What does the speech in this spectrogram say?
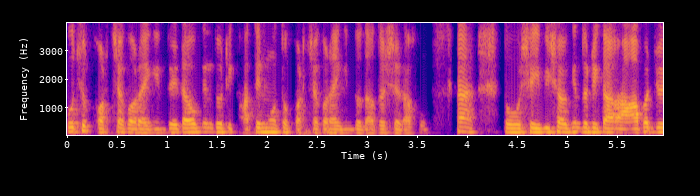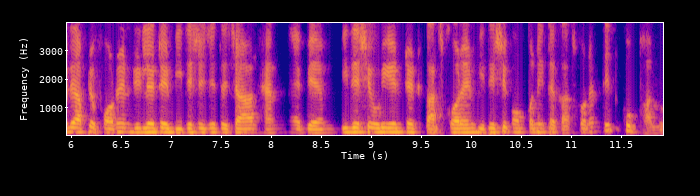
প্রচুর খরচা করায় কিন্তু। এটাও কিন্তু ঠিক হাতের মতো খরচা করায় কিন্তু দ্বাদশের রাহু। হ্যাঁ তো সেই বিষয়ে কিন্তু ঠিক আবার যদি আপনি ফরেন রিলেটেড বিদেশে যেতে চান বিদেশে ওরিয়েন্টেড কাজ করেন, বিদেশি কোম্পানিতে কাজ করেন দিন খুব ভালো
